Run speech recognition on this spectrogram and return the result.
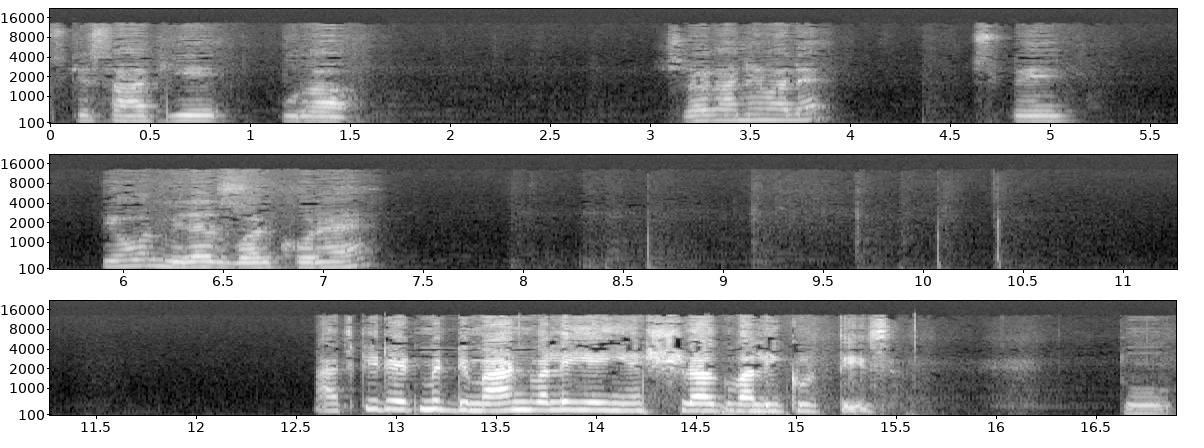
इसके साथ ये पूरा श्रग आने वाला है। इस पे प्योर मिरर वर्क हो रहा है। आज की डेट में डिमांड वाले यही है श्रग वाली कुर्तीज। तो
